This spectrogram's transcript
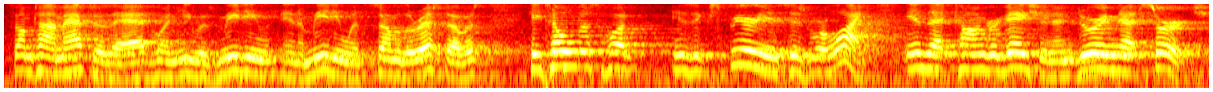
Sometime after that, when he was meeting in a meeting with some of the rest of us, he told us what his experiences were like in that congregation and during that search.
